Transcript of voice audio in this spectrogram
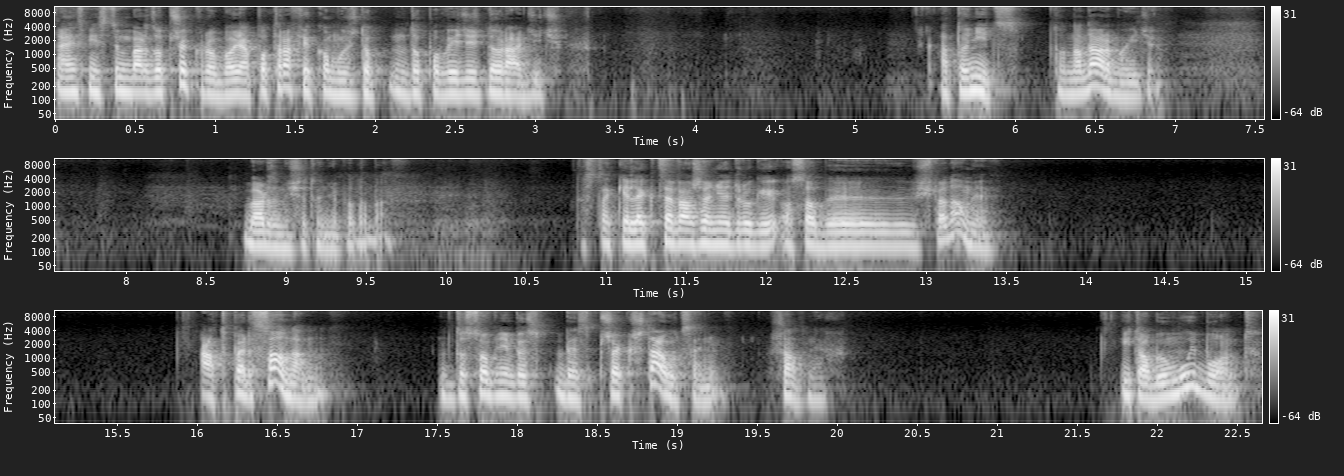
A jest mi z tym bardzo przykro, bo ja potrafię komuś do, dopowiedzieć, doradzić. A to nic, to na darmo idzie. Bardzo mi się to nie podoba. To jest takie lekceważenie drugiej osoby świadomie. Ad personam. Dosłownie bez, bez przekształceń żadnych. I to był mój błąd.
